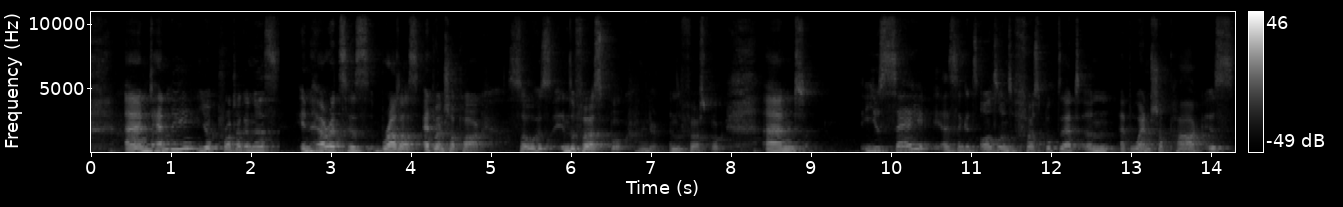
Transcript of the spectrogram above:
And Henry, your protagonist, inherits his brother's adventure park. So his in the first book. Yeah. In the first book. And you say, I think it's also in the first book, that an adventure park is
